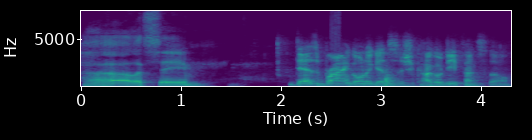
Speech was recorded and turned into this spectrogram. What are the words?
Uh, let's see. Dez Bryant going against the Chicago defense, though.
